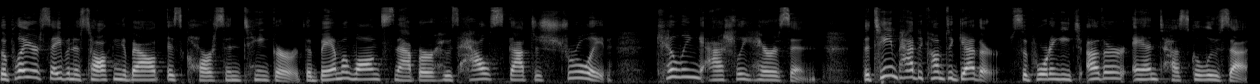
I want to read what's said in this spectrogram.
The player Saban is talking about is Carson Tinker, the Bama long snapper whose house got destroyed, killing Ashley Harrison. The team had to come together, supporting each other and Tuscaloosa.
